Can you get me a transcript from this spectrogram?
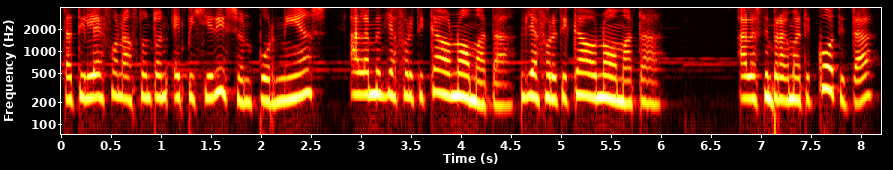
τα τηλέφωνα αυτών των επιχειρήσεων πορνείας, αλλά με διαφορετικά ονόματα. Διαφορετικά ονόματα. Αλλά στην πραγματικότητα,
